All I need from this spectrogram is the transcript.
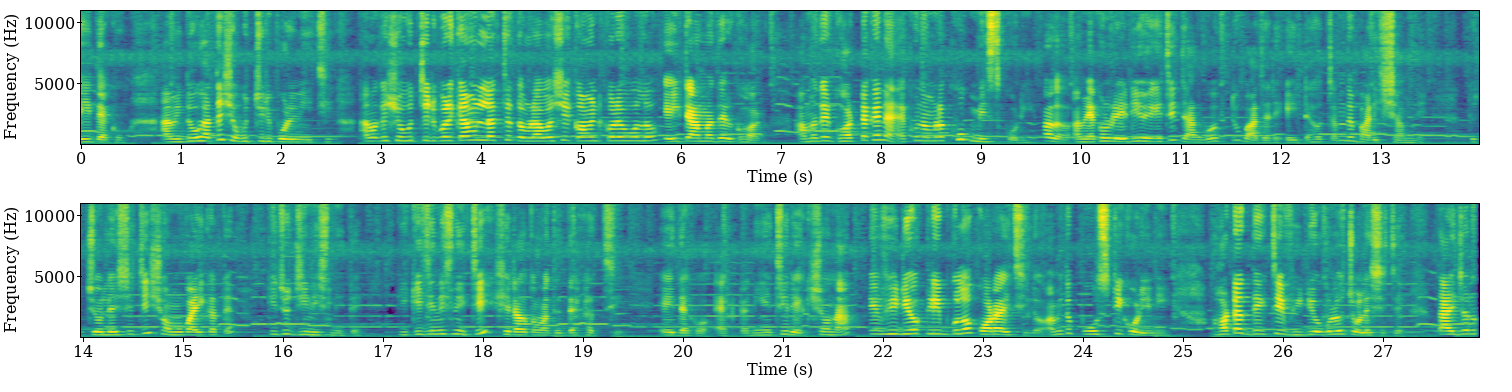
এই দেখো, আমি দু হাতে সবুজ চুরি পরে নিয়েছি। আমাকে সবুজ চুরি পরে কেমন লাগছে তোমরা অবশ্যই কমেন্ট করে বলো। এইটা আমাদের ঘর। আমাদের ঘরটাকে না এখন আমরা খুব মিস করি। চলো, আমি এখন রেডি হয়ে গেছি, যাব একটু বাজারে। এইটা হচ্ছে আমাদের বাড়ির সামনে। তো চলে এসেছি সমবায়িকাতে কিছু জিনিস নিতে। কি কি জিনিস নিচ্ছি সেটাও তোমাদের দেখাচ্ছি। এই দেখো, একটা নিয়েছি রেক্সোনা এই ভিডিও ক্লিপগুলো করাই ছিল, আমি তো পোস্টই করিনি। হঠাৎ দেখছি ভিডিওগুলো চলে এসেছে। তাই জন্য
